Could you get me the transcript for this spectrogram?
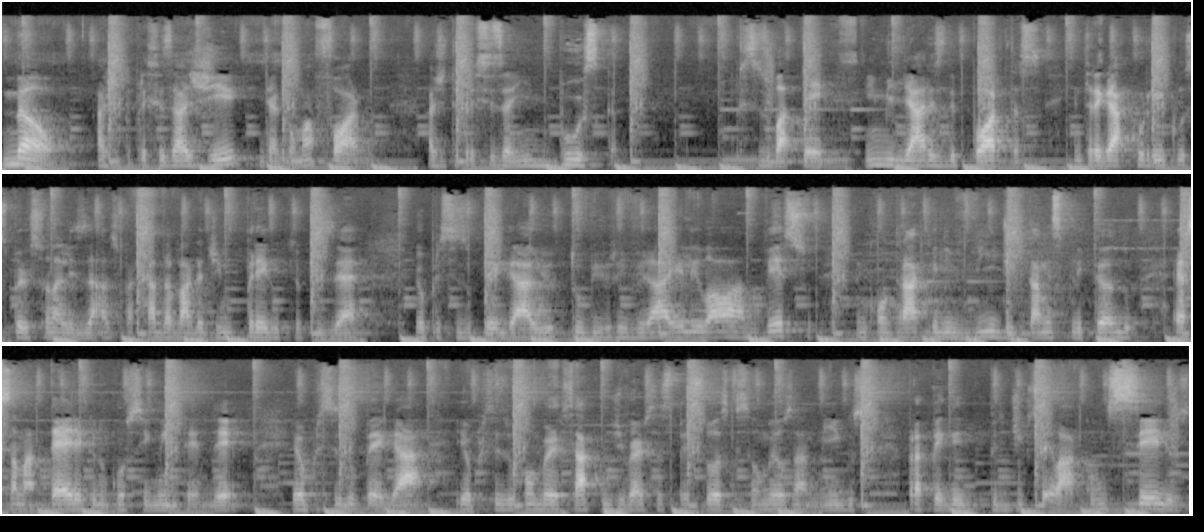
Não, a gente precisa agir de alguma forma, a gente precisa ir em busca, preciso bater em milhares de portas, entregar currículos personalizados para cada vaga de emprego que eu quiser. Eu preciso pegar o YouTube e virar ele lá ao avesso, encontrar aquele vídeo que está me explicando essa matéria que eu não consigo entender. Eu preciso pegar e eu preciso conversar com diversas pessoas que são meus amigos para pedir, sei lá, conselhos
